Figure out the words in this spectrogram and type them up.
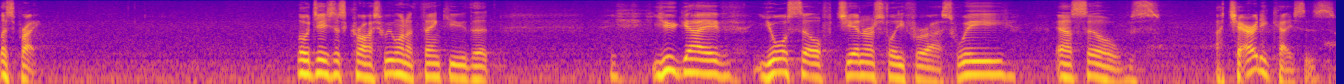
Let's pray. Lord Jesus Christ, we want to thank you that you gave yourself generously for us. We ourselves are charity cases.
